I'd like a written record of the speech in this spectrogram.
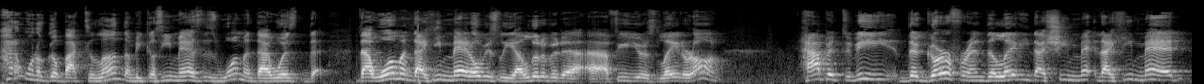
I don't want to go back to London because he met this woman that was that, that woman that he met obviously a little bit a, uh, a few years later on happened to be the girlfriend, the lady that she met that he met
